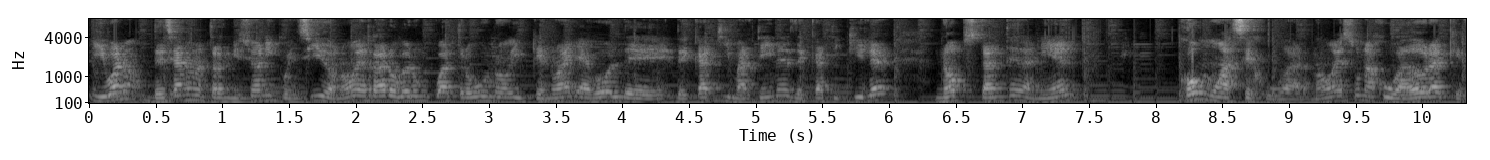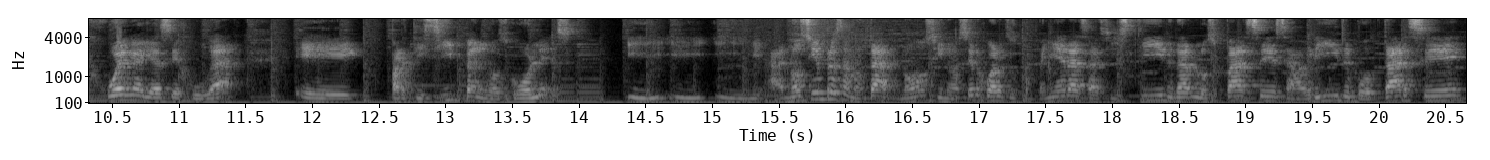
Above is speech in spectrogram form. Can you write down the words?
Y bueno, desean una transmisión y coincido, ¿no? Es raro ver un 4-1 y que no haya gol de, de Katy Martínez, de Katy Killer. No obstante, Daniel, ¿cómo hace jugar, ¿no? Es una jugadora que juega y hace jugar. Eh, participa en los goles y, no siempre es anotar, ¿no? Sino hacer jugar a tus compañeras, asistir, dar los pases, abrir, botarse.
